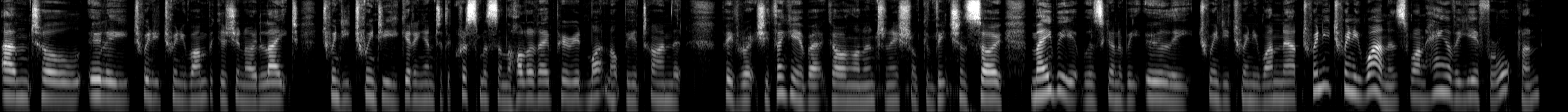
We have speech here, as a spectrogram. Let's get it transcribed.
until early 2021 because, you know, late 2020, getting into the Christmas and the holiday period might not be a time that people are actually thinking about going on international conventions. So maybe it was going to be early 2021. Now, 2021 is one hang of a year for Auckland.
